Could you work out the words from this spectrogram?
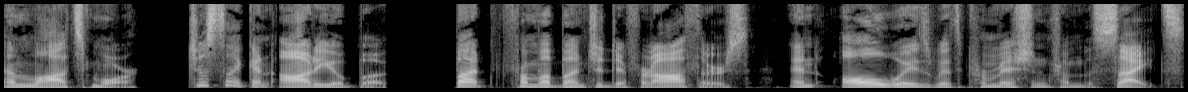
and lots more, just like an audiobook but from a bunch of different authors, and always with permission from the sites.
